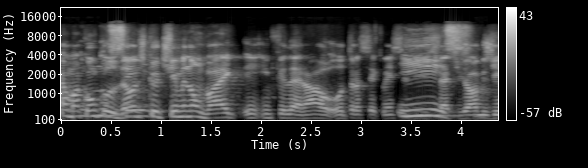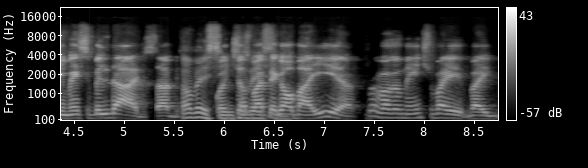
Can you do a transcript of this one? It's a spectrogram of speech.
é uma conclusão de que o time não vai enfileirar outra sequência de Isso. sete jogos de invencibilidade, sabe? Talvez sim. O Corinthians vai pegar o Bahia, provavelmente vai, vai,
